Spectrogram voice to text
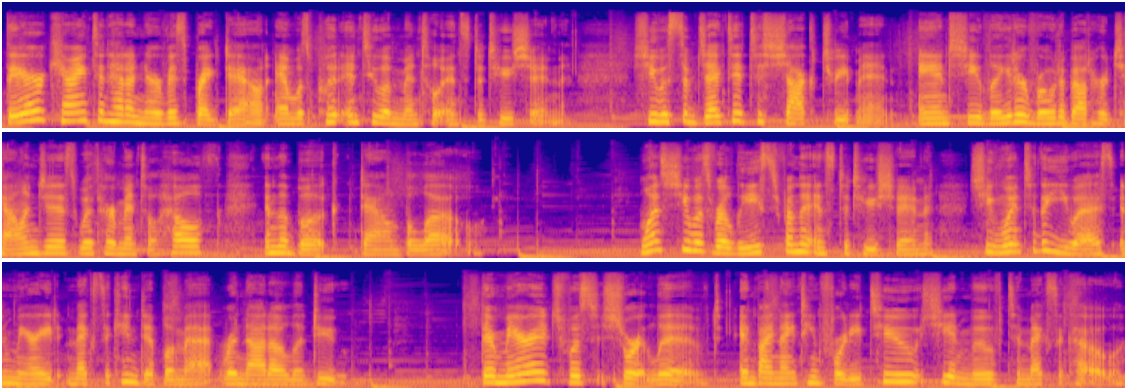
There, Carrington had a nervous breakdown and was put into a mental institution. She was subjected to shock treatment, and she later wrote about her challenges with her mental health in the book Down Below. Once she was released from the institution, she went to the US and married Mexican diplomat Renato Leduc. Their marriage was short lived, and by 1942, she had moved to Mexico.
